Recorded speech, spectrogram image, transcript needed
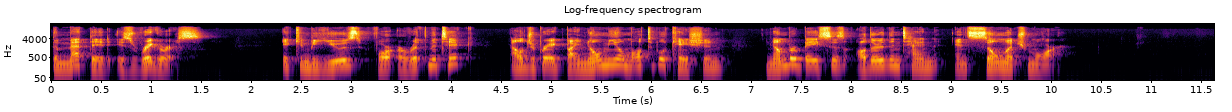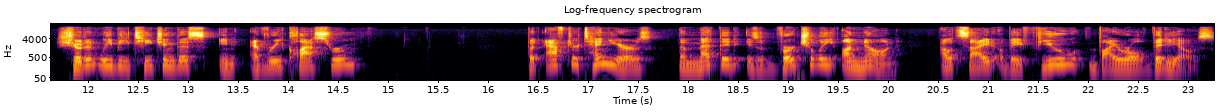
the method is rigorous. It can be used for arithmetic, algebraic binomial multiplication, number bases other than 10, and so much more. Shouldn't we be teaching this in every classroom? But after 10 years, the method is virtually unknown outside of a few viral videos.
